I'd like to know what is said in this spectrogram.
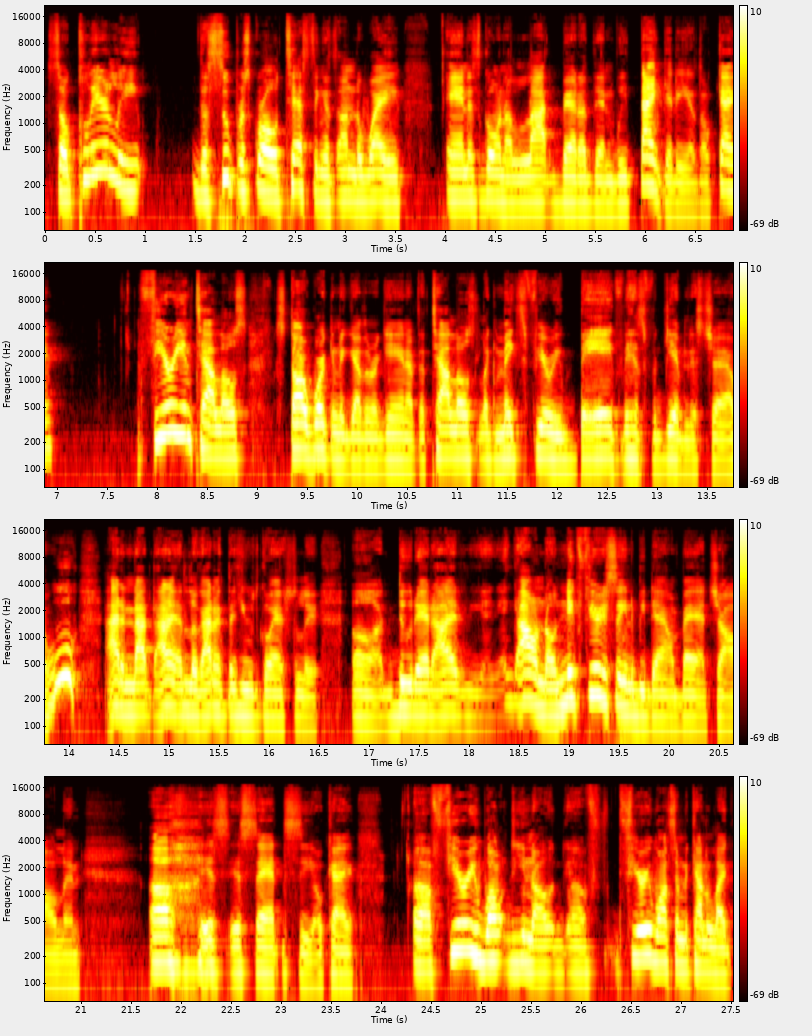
So clearly, the Super Skrull testing is underway, and it's going a lot better than we think it is. Okay. Fury and Talos start working together again after Talos like makes Fury beg for his forgiveness, child. Woo! I did not. I didn't look. I didn't think he was going to actually uh do that. I I don't know. Nick Fury seemed to be down bad, y'all, and uh, it's it's sad to see. Okay. Uh, Fury won't, you know, uh, Fury wants him to kind of like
